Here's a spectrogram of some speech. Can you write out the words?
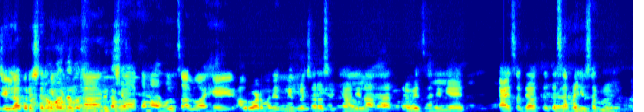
जिल्हा परिषद निवडणुकांचा आता माहोल चालू आहे. औरवाडमध्ये तुम्ही प्रचारासाठी आलेला आहात प्रवेश झालेले आहेत. काय सध्या कसा प्रतिसाद मिळतो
